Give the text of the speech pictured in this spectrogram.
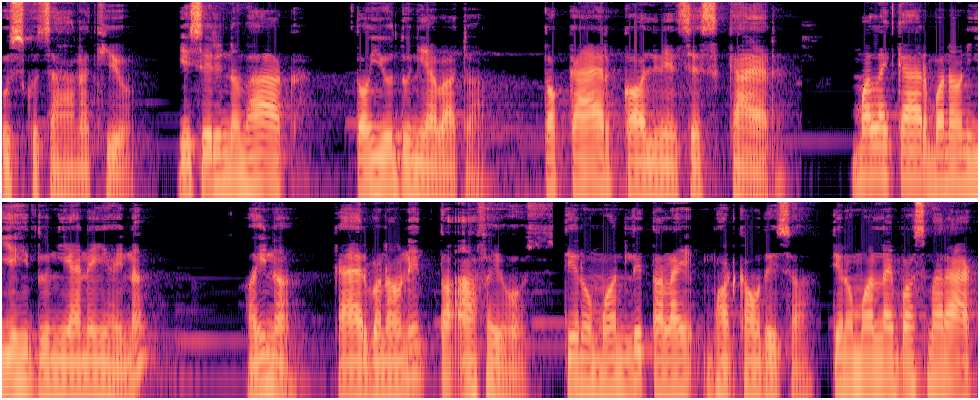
उसको चाहना थियो। यसरी नभाग त यो दुनियाँबाट त कायर कलिने छेस कायर। मलाई कायर बनाउने यही दुनियाँ नै होइन। होइन कायर बनाउने त आफै होस्। तेरो मनले तँलाई भट्काउँदैछ तेरो मनलाई बसमा राख।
